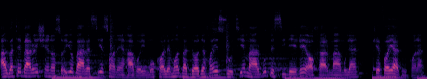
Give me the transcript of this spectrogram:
البته برای شناسایی و بررسی سانه هوایی مکالمات و داده های صوتی مربوط به سی دقیقه آخر معمولا کفایت می کند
